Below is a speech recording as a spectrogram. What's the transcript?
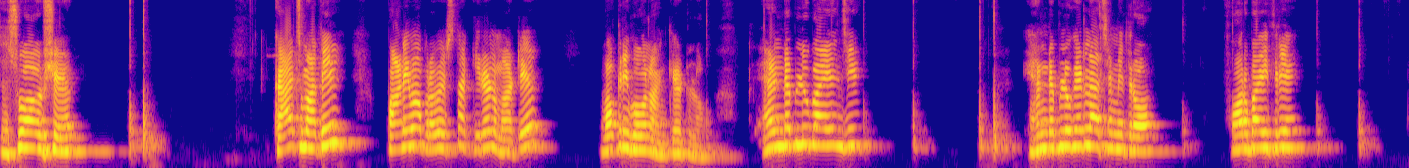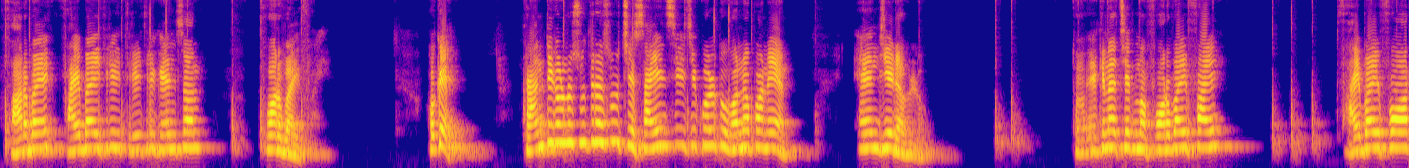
તો શું આવશે? કાચમાંથી પાણીમાં પ્રવેશતા કિરણ માટે વક્રીભવનાંક કેટલો? N W by N G N W કેટલા છે મિત્રો? Four by three four by five by three three three cancel four by five okay ક્રાંતિકરણનું સૂત્ર શું છે? Sine C is equal to one upon N N G W તો એકના છેદમાં four by five five by four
